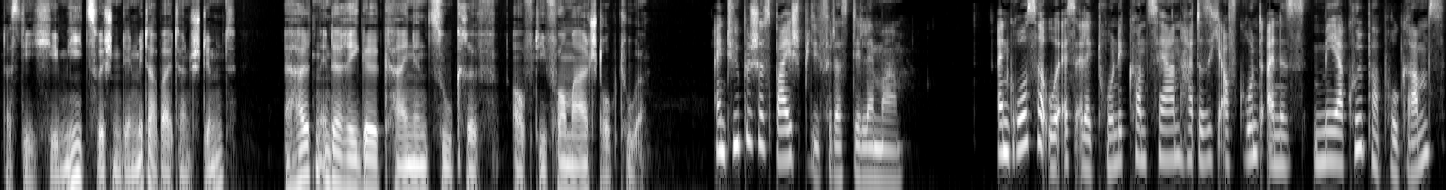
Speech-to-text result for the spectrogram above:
dass die Chemie zwischen den Mitarbeitern stimmt, erhalten in der Regel keinen Zugriff auf die Formalstruktur. Ein typisches Beispiel für das Dilemma. Ein großer US-Elektronikkonzern hatte sich aufgrund eines Mea Culpa-Programms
